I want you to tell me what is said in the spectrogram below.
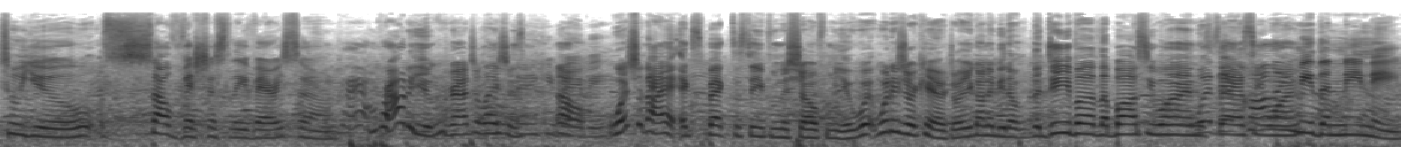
to you so viciously very soon. Okay, I'm proud of you. Congratulations. Thank you, Now, baby. What should I expect to see from the show from you? What, what is your character? Are you going to be the, the diva, the bossy one, Well, the sassy calling one? me the nini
